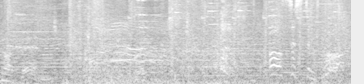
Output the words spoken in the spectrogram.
not bend. All systems. The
